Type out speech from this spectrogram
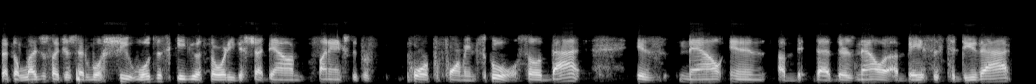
that the legislature said well, shoot, we'll just give you authority to shut down financially poor performing schools. So that is now in a, that there's now a basis to do that.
